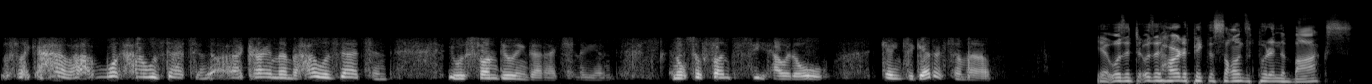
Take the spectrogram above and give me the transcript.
It was like, how, how what, how was that? And I can't remember how was that. And it was fun doing that actually, and and also fun to see how it all came together somehow. Yeah, was it was it hard to pick the songs to put in the box?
